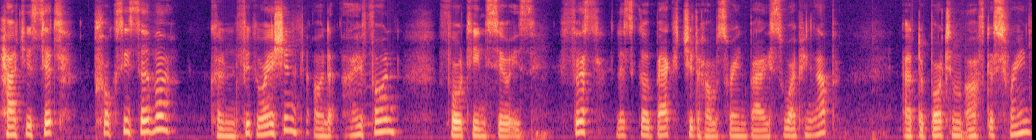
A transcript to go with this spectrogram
how to set proxy server configuration on the iPhone 14 series. First, let's go back to the home screen by swiping up at the bottom of the screen.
